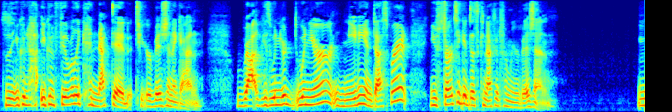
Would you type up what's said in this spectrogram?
so that you can, ha- you can feel really connected to your vision again because when you're when you're needy and desperate, you start to get disconnected from your vision. You,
